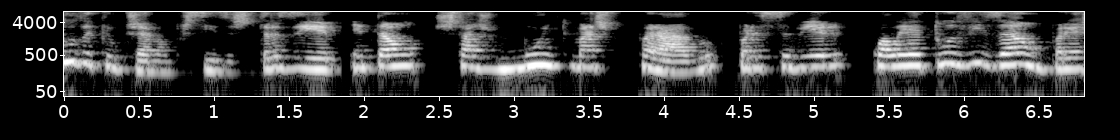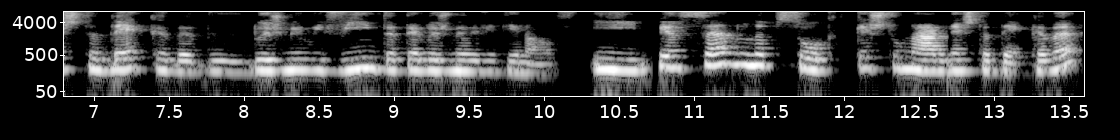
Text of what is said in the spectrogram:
tudo aquilo que já não precisas trazer, então estás muito mais preparado para saber qual é a tua visão para esta década de 2020 até 2029. E pensando na pessoa que te queres tornar nesta década,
